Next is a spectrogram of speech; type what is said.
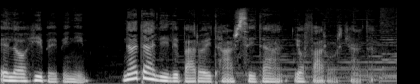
الهی ببینیم نه دلیلی برای ترسیدن یا فرار کردن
